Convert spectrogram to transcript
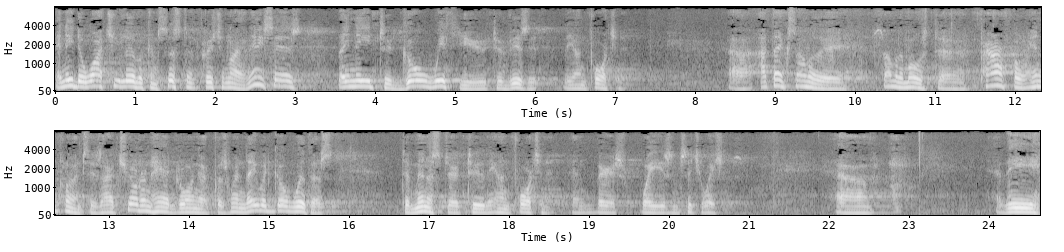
They need to watch you live a consistent Christian life. And then he says they need to go with you to visit the unfortunate. Uh, I think some of the some of the most uh, powerful influences our children had growing up was when they would go with us to minister to the unfortunate in various ways and situations. Uh, the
